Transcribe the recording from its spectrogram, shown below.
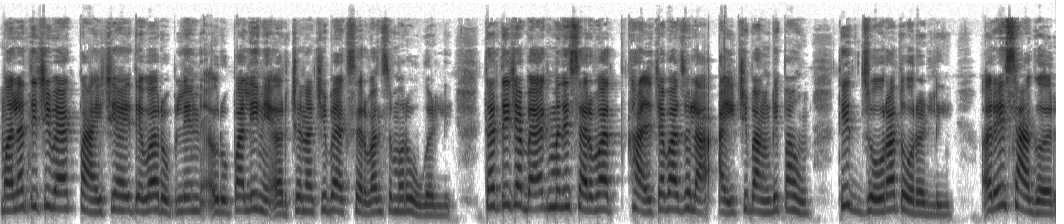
मला तिची बॅग पाहायची आहे. तेव्हा रुपले रुपालीने अर्चनाची बॅग सर्वांसमोर उघडली. तर तिच्या बॅगमध्ये सर्वात खालच्या बाजूला आईची बांगडी पाहून ती जोरात ओरडली अरे सागर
